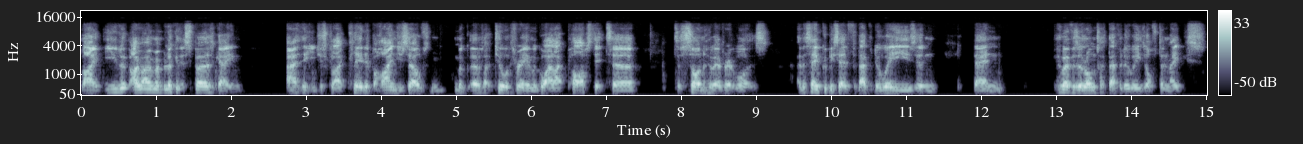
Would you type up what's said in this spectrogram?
Like you look, I remember looking at the Spurs game. I think you just like cleared it behind yourselves, and there was like two or three, and Maguire like passed it to to Son, whoever it was. And the same could be said for David Luiz, and then whoever's alongside David Luiz often makes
